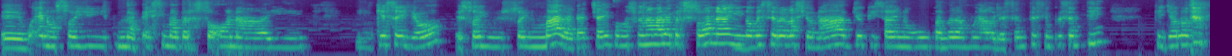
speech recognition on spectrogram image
eh, bueno, soy una pésima persona y, qué sé yo, soy, soy mala, ¿cachai? Como soy una mala persona y no me sé relacionar, yo quizá cuando era muy adolescente siempre sentí que yo no tenía,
